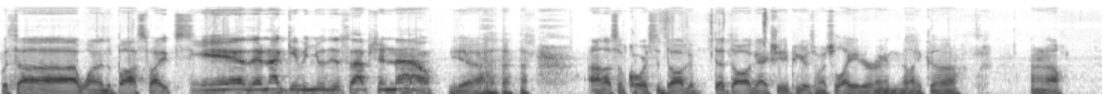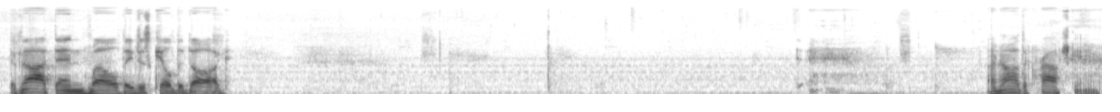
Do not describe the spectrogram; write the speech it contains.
with uh, one of the boss fights. Yeah, they're not giving you this option now. Yeah. Unless, of course, the dog the dog actually appears much later, and they're like, uh, I don't know. If not, then well, they just killed the dog. I know the crouch game.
